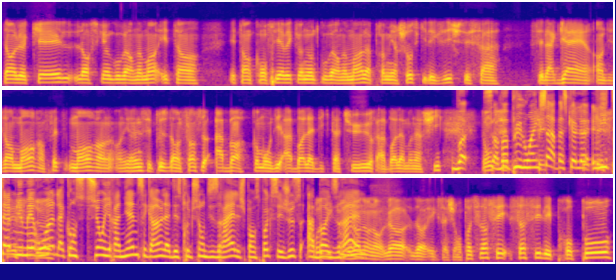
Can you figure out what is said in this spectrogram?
dans lequel, lorsqu'un gouvernement est en, est en conflit avec un autre gouvernement, la première chose qu'il exige, c'est ça c'est la guerre. En disant mort, en fait, mort en, Iran, c'est plus dans le sens de abat, comme on dit, abat la dictature, abat la monarchie. Donc, ça va plus loin que ça, parce que l'item numéro un de la constitution iranienne, c'est quand même la destruction d'Israël. Je pense pas que c'est juste abat Israël. Non, non, non, là, là exagérons pas. Ça, c'est ça, c'est les propos.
